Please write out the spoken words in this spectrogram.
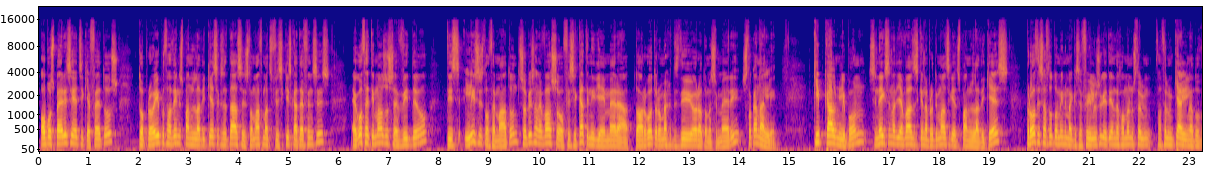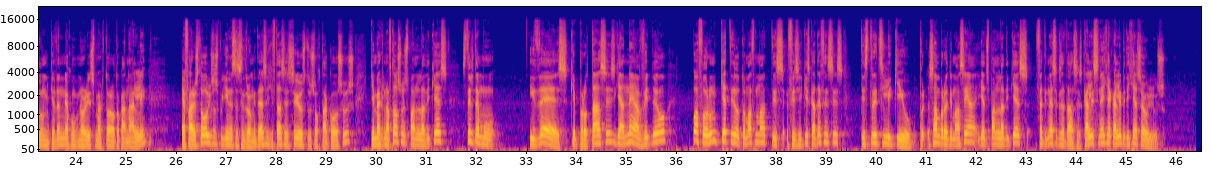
Όπως πέρυσι, έτσι και φέτος, το πρωί που θα δίνεις πανελλαδικές εξετάσεις στο μάθημα της φυσικής κατεύθυνσης, εγώ θα ετοιμάζω σε βίντεο τις λύσεις των θεμάτων, τις οποίες θα ανεβάσω φυσικά την ίδια ημέρα, το αργότερο μέχρι τις 2 η ώρα το μεσημέρι, στο κανάλι. Keep calm λοιπόν, συνέχισε να διαβάζεις και να προετοιμάζεις για τις πανελλαδικές. Πρόθεσε αυτό το μήνυμα και σε φίλους σου, γιατί ενδεχομένως θα θέλουν και άλλοι να το δουν και δεν έχουν γνωρίσει μέχρι τώρα το κανάλι. Ευχαριστώ όλους όσου που γίνεστε συνδρομητές. Έχει φτάσει αισίως στου 800 και μέχρι να φτάσουμε στις πανελλαδικές, στείλτε μου ιδέες και προτάσεις για νέα βίντεο που αφορούν και το μάθημα της φυσικής κατεύθυνσης της Τρίτης Λυκείου, σαν προετοιμασία για τις πανελλαδικές φετινές εξετάσεις. Καλή συνέχεια, καλή επιτυχία σε όλους.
